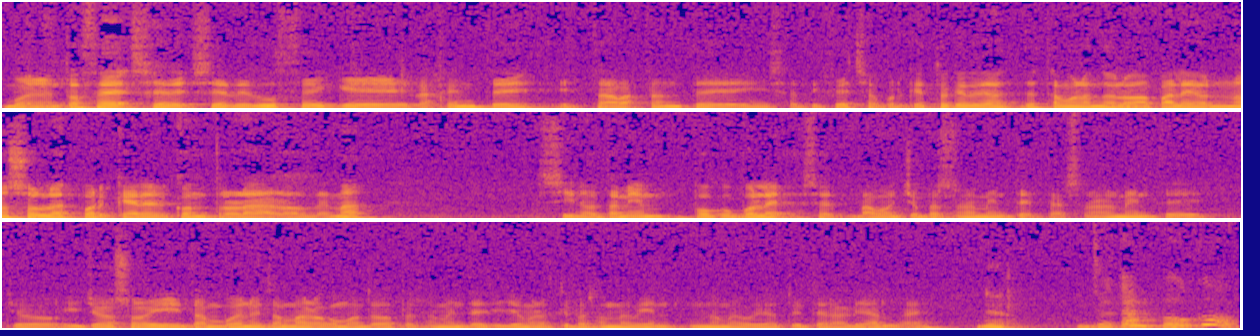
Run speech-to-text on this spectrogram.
Bueno, entonces se, se deduce que la gente está bastante insatisfecha, porque esto que estamos hablando de los apaleos no solo es por querer controlar a los demás, sino también poco por... o sea, vamos, yo personalmente, personalmente, yo y yo soy tan bueno y tan malo como todos, personalmente, si yo me lo estoy pasando bien, no me voy a Twitter a liarla, ¿eh? Yo tampoco.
